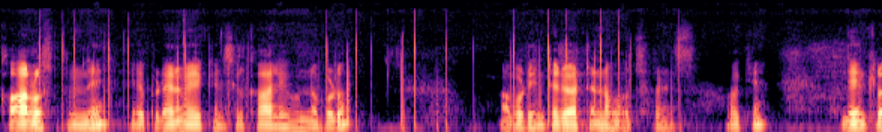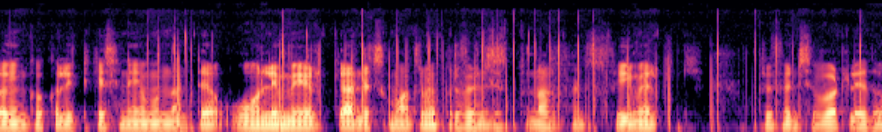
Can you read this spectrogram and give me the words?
కాల్ వస్తుంది. ఎప్పుడైనా వేకెన్సీలు ఖాళీగా ఉన్నప్పుడు అప్పుడు ఇంటర్వ్యూ అటెండ్ అవ్వచ్చు ఫ్రెండ్స్. ఓకే? దీంట్లో ఇంకొక లిటికేషన్ ఏముందంటే ఓన్లీ మేల్ క్యాండిడేట్స్కి మాత్రమే ప్రిఫరెన్స్ ఇస్తున్నారు ఫ్రెండ్స్. ఫీమేల్కి ప్రిఫరెన్స్ ఇవ్వట్లేదు.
